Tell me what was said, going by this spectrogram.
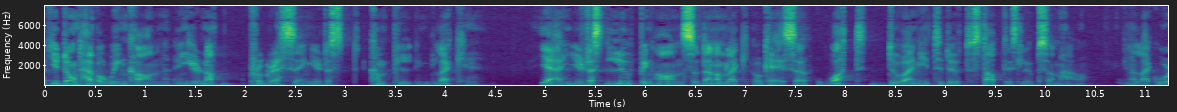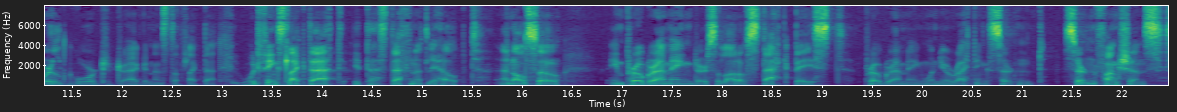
but you don't have a win con and you're not progressing. You're just complete like yeah, you're just looping on. So then I'm like, okay, so what do I need to do to stop this loop somehow? Like Worldgorger Dragon and stuff like that. With things like that, it has definitely helped. And also in programming, there's a lot of stack-based programming when you're writing certain certain functions,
